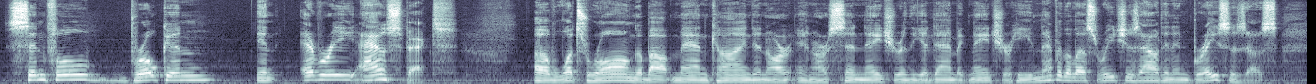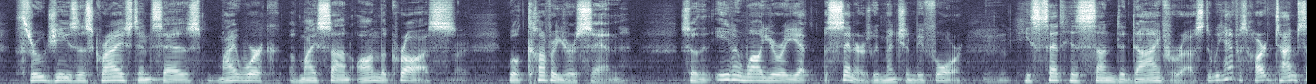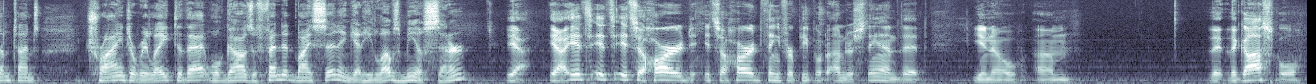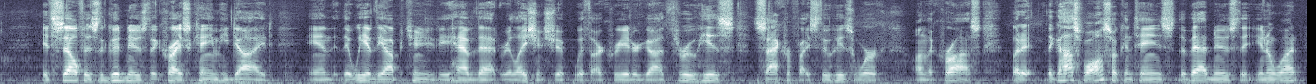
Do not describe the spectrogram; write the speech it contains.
Sinful, broken in every aspect of what's wrong about mankind and our in our sin nature and the Adamic nature, he nevertheless reaches out and embraces us through Jesus Christ and says, My work of my Son on the cross right. will cover your sin, so that even while you're yet sinners, we mentioned before, mm-hmm. He sent His Son to die for us. Do we have a hard time sometimes trying to relate to that? Well, God's offended by sin, and yet He loves me, a sinner. Yeah, yeah. It's it's it's a hard it's a hard thing for people to understand that, you know, um, the the gospel itself is the good news that Christ came, He died, and that we have the opportunity to have that relationship with our Creator God through His sacrifice, through His work on the cross. But it, the gospel also contains the bad news that you know what,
